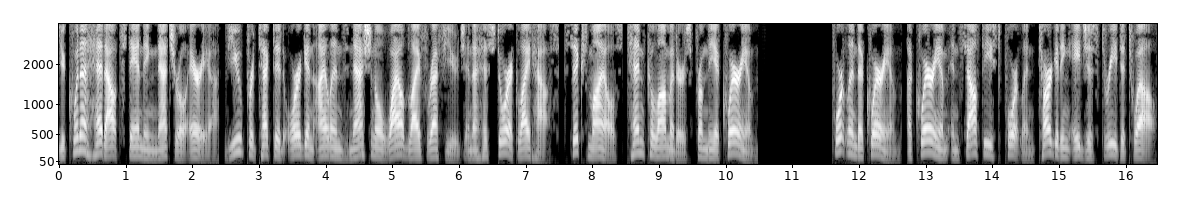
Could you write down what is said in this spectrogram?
Yaquina Head Outstanding Natural Area, view protected Oregon Islands National Wildlife Refuge and a historic lighthouse, 6 miles 10 kilometers from the aquarium. Portland Aquarium, aquarium in southeast Portland targeting ages 3 to 12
